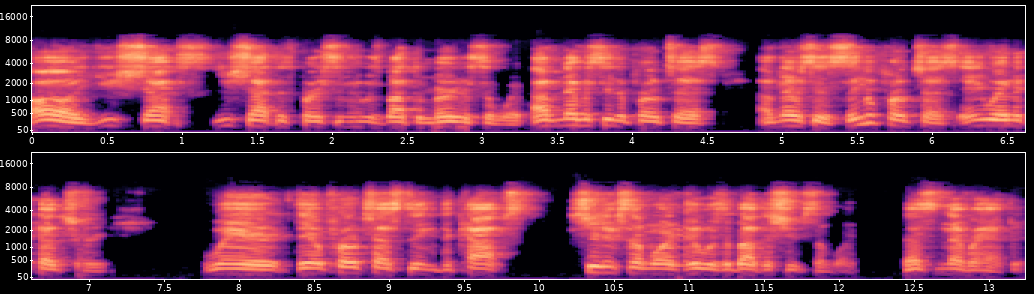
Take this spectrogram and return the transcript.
"Oh, you shot you shot this person who was about to murder someone." I've never seen a protest. I've never seen a single protest anywhere in the country where they're protesting the cops shooting someone who was about to shoot someone. That's never happened.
